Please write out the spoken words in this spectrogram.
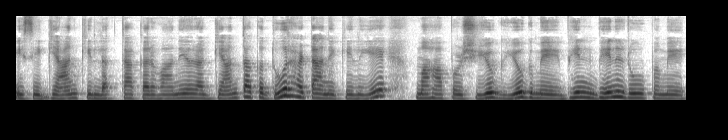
इसी ज्ञान की लगता करवाने और अज्ञानता को दूर हटाने के लिए महापुरुष युग युग में भिन्न भिन्न रूप में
